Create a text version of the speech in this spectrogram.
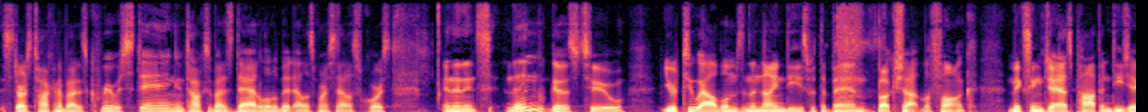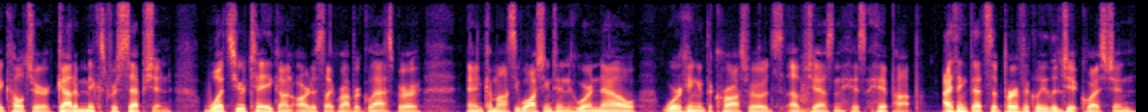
starts talking about his career with Sting and talks about his dad a little bit, Ellis Marsalis, of course, and then it's and then goes to your two albums in the '90s with the band Buckshot LeFonque, mixing jazz, pop, and DJ culture, got a mixed reception. What's your take on artists like Robert Glasper? And Kamasi Washington, who are now working at the crossroads of jazz and hip hop. I think that's a perfectly legit question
